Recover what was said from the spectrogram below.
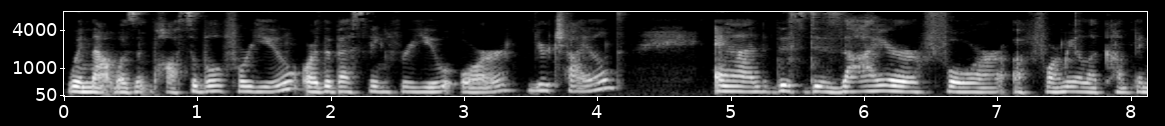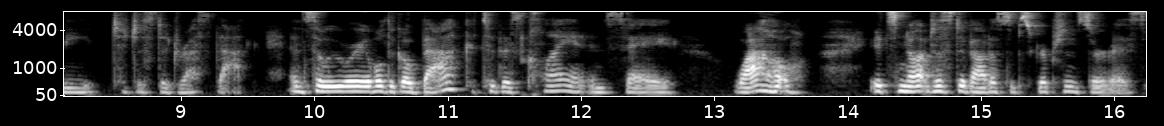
when that wasn't possible for you or the best thing for you or your child. And this desire for a formula company to just address that. And so we were able to go back to this client and say, wow, it's not just about a subscription service,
